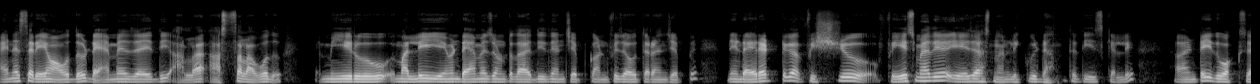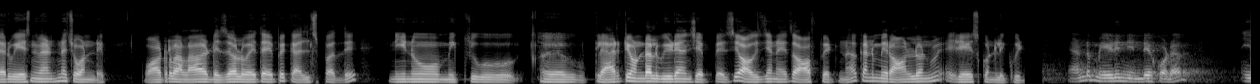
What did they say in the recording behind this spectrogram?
అయినా సరే ఏం అవ్వదు. డ్యామేజ్ అయ్యేది అలా అస్సలు అవ్వదు. మీరు మళ్ళీ ఏమి డ్యామేజ్ ఉంటుందా? అది ఇది అని చెప్పి కన్ఫ్యూజ్ అవుతారని చెప్పి నేను డైరెక్ట్గా ఫిష్ ఫేస్ మీదే వేసేస్తున్నాను లిక్విడ్ అంతా తీసుకెళ్ళి. అంటే ఇది ఒకసారి వేసిన వెంటనే చూడండి. వాటర్ అలా డిజాల్వ్ అయితే అయిపోయి కలిసిపోద్ది. నేను మీకు క్లారిటీ ఉండాలి వీడియో అని చెప్పేసి ఆక్సిజన్ అయితే ఆఫ్ పెట్టినా కానీ మీరు ఆన్లోనే వేసుకోండి liquid and made in India కూడా. ఈ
